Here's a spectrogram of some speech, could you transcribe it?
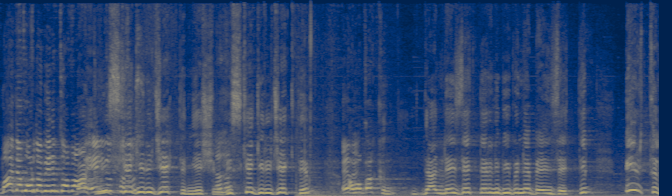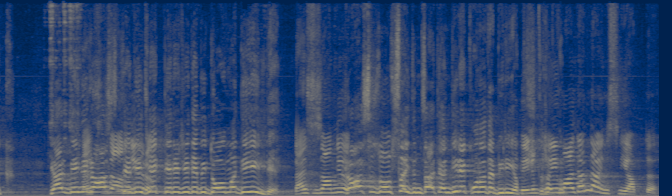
Madem orada benim tabağımı Bak riske eliyorsunuz. girecektim Yeşim, Aha. riske girecektim. Evet. Ama bakın yani lezzetlerini birbirine benzettim. Bir tık. Yani beni sizi rahatsız anlıyorum. edecek derecede bir dolma değildi. Ben sizi anlıyorum. Rahatsız olsaydım zaten direkt ona da biri yapıştırırdım. Benim kayınvalidem de aynısını yaptı.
